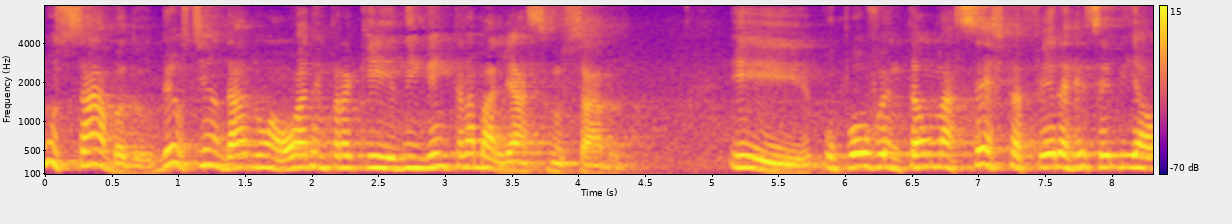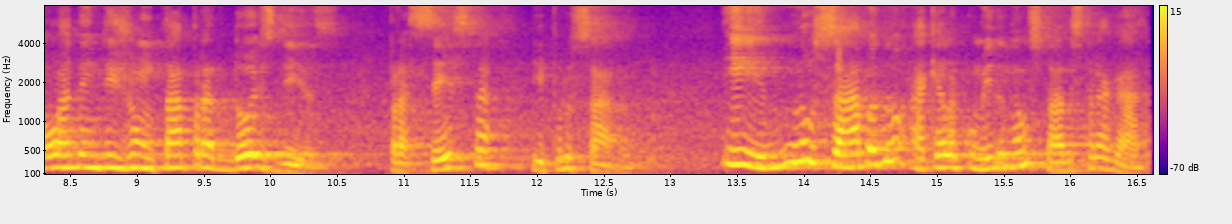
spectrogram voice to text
no sábado, Deus tinha dado uma ordem para que ninguém trabalhasse no sábado. E o povo, então, na sexta-feira, recebia a ordem de juntar para dois dias para sexta e para o sábado. E no sábado, aquela comida não estava estragada.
